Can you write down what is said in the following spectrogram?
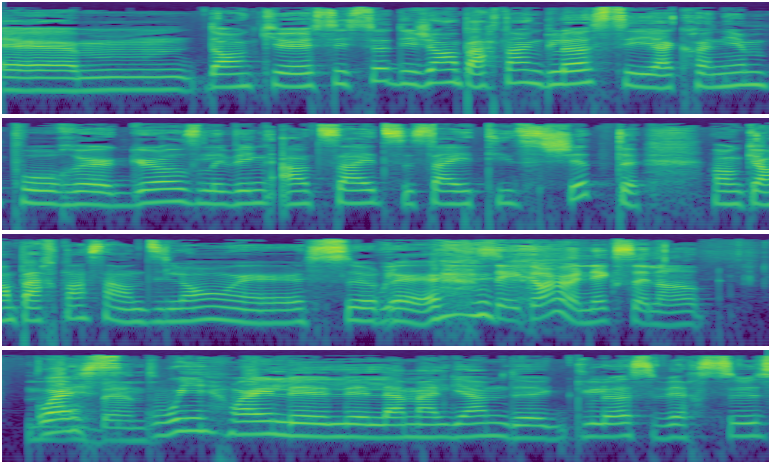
Euh, donc, euh, c'est ça. Déjà, en partant, GLOSS, c'est acronyme pour euh, Girls Living Outside Society's Shit. Donc, en partant, ça en dit long sur... Oui, c'est quand même un excellent Ouais, band. oui, ouais, l'amalgame de gloss versus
